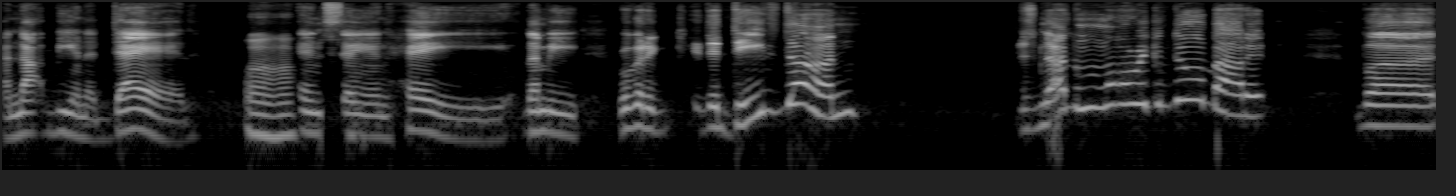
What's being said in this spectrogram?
and not being a dad mm-hmm. and saying, Hey, let me, we're going to, the deed's done. There's nothing more we can do about it but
